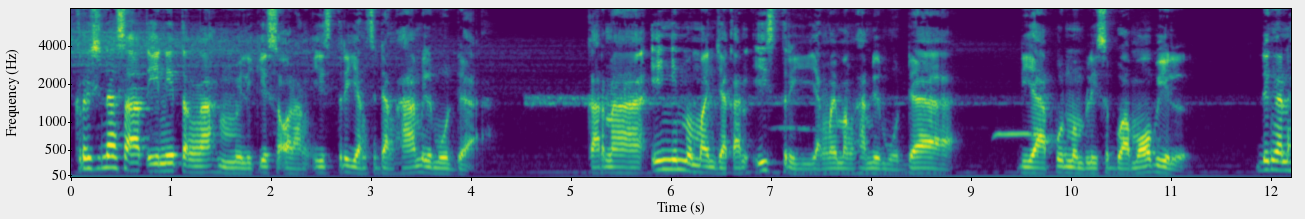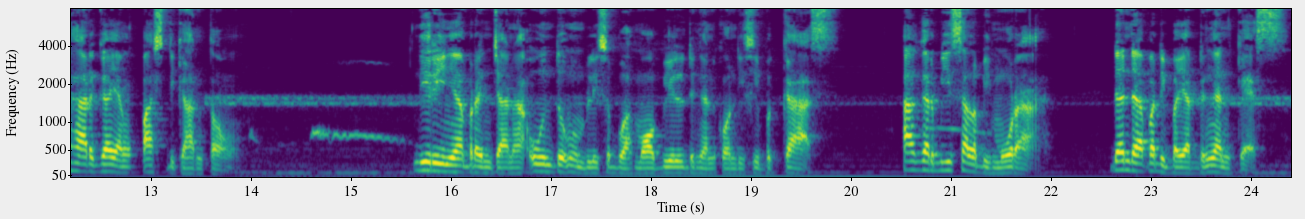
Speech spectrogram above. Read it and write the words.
Krishna saat ini tengah memiliki seorang istri yang sedang hamil muda. Karena ingin memanjakan istri yang memang hamil muda, dia pun membeli sebuah mobil dengan harga yang pas di kantong. Dirinya berencana untuk membeli sebuah mobil dengan kondisi bekas agar bisa lebih murah dan dapat dibayar dengan cash.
